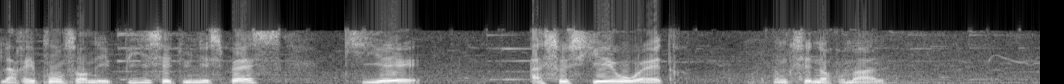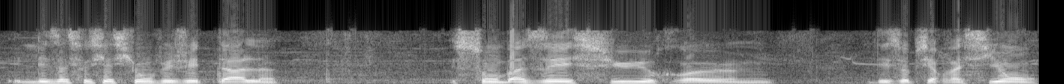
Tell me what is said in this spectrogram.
la réponse en épi, c'est une espèce qui est associée au hêtre. Donc, c'est normal. Les associations végétales sont basées sur euh, des observations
